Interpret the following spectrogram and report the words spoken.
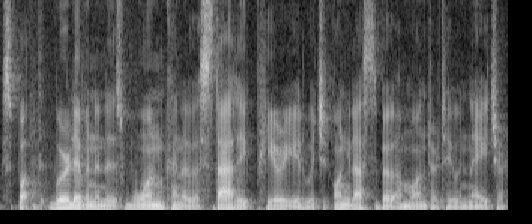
spot, we're living in this one kind of a static period, which only lasts about a month or two in nature.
